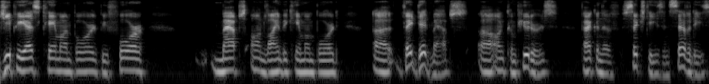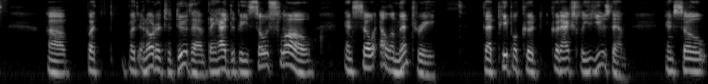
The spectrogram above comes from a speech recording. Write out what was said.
GPS came on board, before Maps Online became on board. Uh, they did maps uh, on computers back in the 60s and 70s, uh, but but in order to do them, they had to be so slow and so elementary that people could could actually use them. And so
